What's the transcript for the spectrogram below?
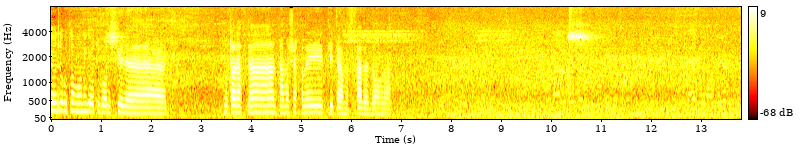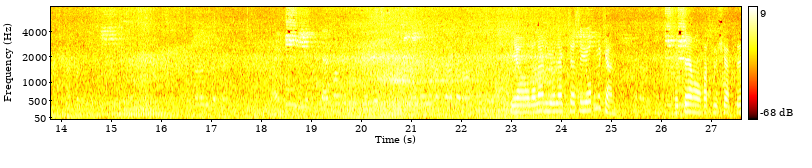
yo'lni u tomoniga o'tib olish kerak. Bu tarafdan tomosha qilib ketamiz qadrdonlar. Piyodalar yo'lakchasi yo'qmikan? Bu yerda ham ovqat qilishyapti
